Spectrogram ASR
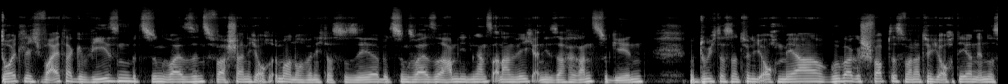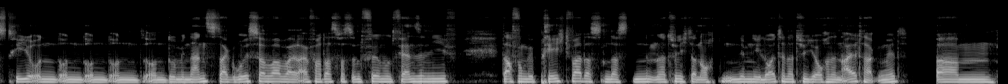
deutlich weiter gewesen, beziehungsweise sind es wahrscheinlich auch immer noch, wenn ich das so sehe, beziehungsweise haben die einen ganz anderen Weg an die Sache ranzugehen, wodurch das natürlich auch mehr rübergeschwappt ist, weil natürlich auch deren Industrie und, und, und, und, und Dominanz da größer war, weil einfach das, was in Film und Fernsehen lief, davon geprägt war, dass das natürlich dann auch, nehmen die Leute natürlich auch in den Alltag mit. Ähm,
